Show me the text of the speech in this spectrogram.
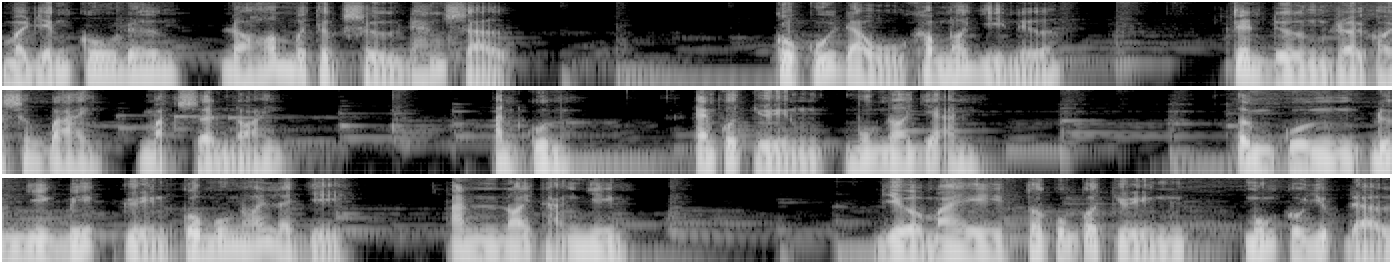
mà vẫn cô đơn, đó mới thực sự đáng sợ. Cô cúi đầu không nói gì nữa. Trên đường rời khỏi sân bay, mặt sơn nói. Anh Quân, em có chuyện muốn nói với anh. Ân Quân đương nhiên biết chuyện cô muốn nói là gì. Anh nói thẳng nhiên. Vừa may tôi cũng có chuyện muốn cô giúp đỡ.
